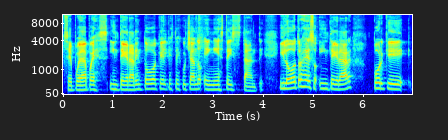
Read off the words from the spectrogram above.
se pueda pues integrar en todo aquel que esté escuchando en este instante. Y lo otro es eso, integrar porque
